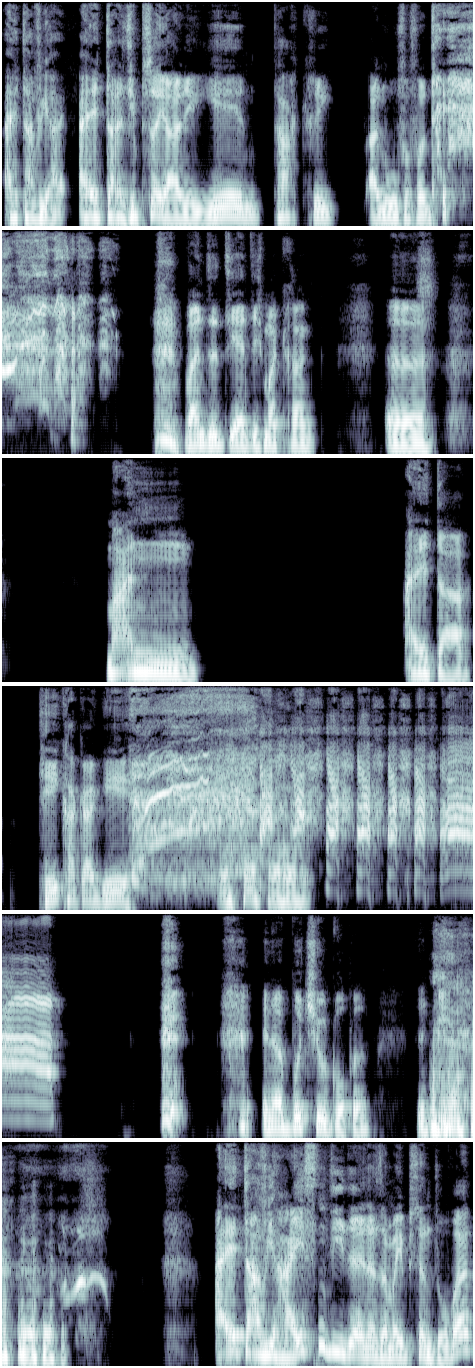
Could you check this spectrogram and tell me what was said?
Alter, wie, Alter, gibt's ja nicht. Jeden Tag krieg Anrufe von denen. Wann sind sie endlich mal krank? Äh, Mann. Alter. TKKG. In der Butchu-Gruppe sind die. Alter, wie heißen die denn? Sag mal, gibt's denn sowas?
